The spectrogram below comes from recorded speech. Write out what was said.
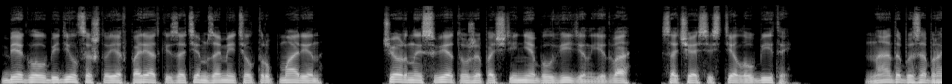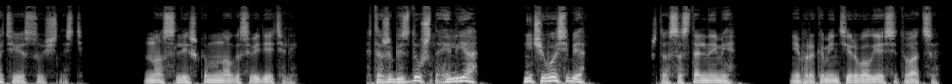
Бегло убедился, что я в порядке, затем заметил труп Мариен. Черный свет уже почти не был виден, едва сочась из тела убитой. Надо бы забрать ее сущность. Но слишком много свидетелей. «Это же бездушно, Илья! Ничего себе!» «Что с остальными?» Не прокомментировал я ситуацию.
